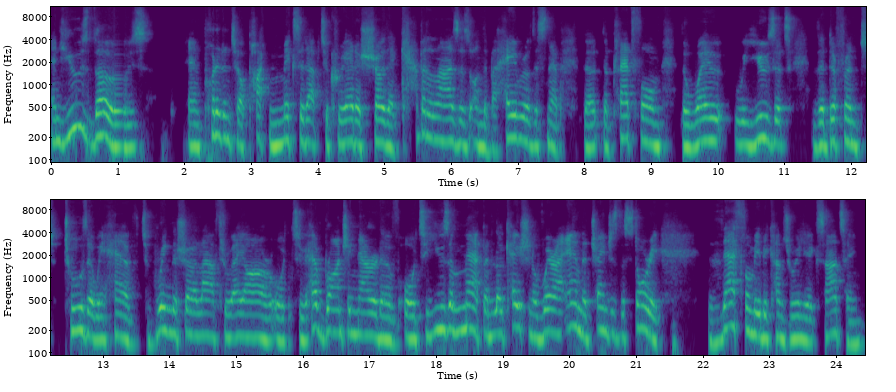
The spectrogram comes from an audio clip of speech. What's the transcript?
and use those and put it into a pot and mix it up to create a show that capitalizes on the behavior of the snap, the, the platform, the way we use it, the different tools that we have to bring the show alive through AR or to have branching narrative or to use a map and location of where I am that changes the story. That for me becomes really exciting.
